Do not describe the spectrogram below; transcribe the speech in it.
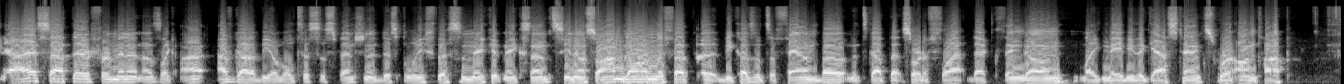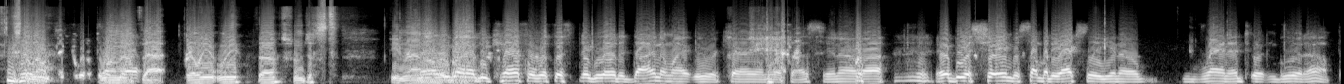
Yeah, I sat there for a minute and I was like, I, have got to be able to suspension of disbelief this and make it make sense, you know. So I'm going with that the, because it's a fan boat and it's got that sort of flat deck thing going. Like maybe the gas tanks were on top. I Still don't think it would have blown up that brilliantly though from just being ran well, we gotta be careful with this big load of dynamite we were carrying with us. You know, uh, it would be a shame if somebody actually, you know, ran into it and blew it up.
